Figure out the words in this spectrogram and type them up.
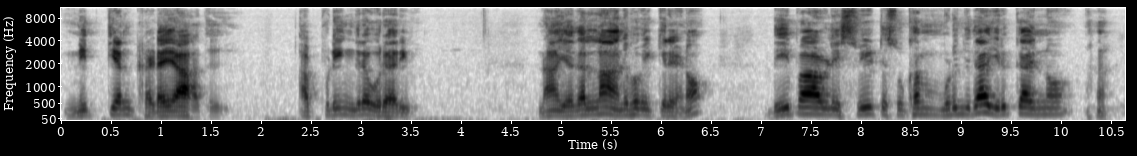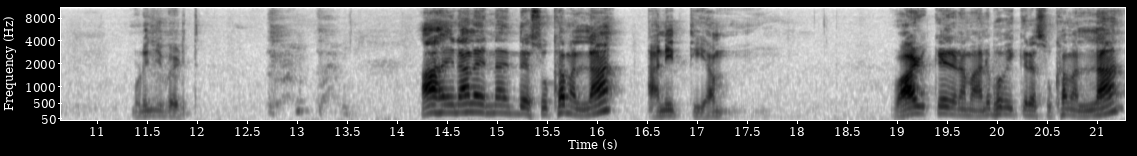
நித்தியம் கிடையாது அப்படிங்கிற ஒரு அறிவு. நான் எதெல்லாம் அனுபவிக்கிறேனோ தீபாவளி ஸ்வீட்டு சுகம் முடிஞ்சுதா இருக்கா இன்னும்? முடிஞ்சு போயிடுது. ஆகையினால என்ன இந்த சுகமெல்லாம் அனித்தியம். வாழ்க்கையில் நம்ம அனுபவிக்கிற சுகமெல்லாம்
